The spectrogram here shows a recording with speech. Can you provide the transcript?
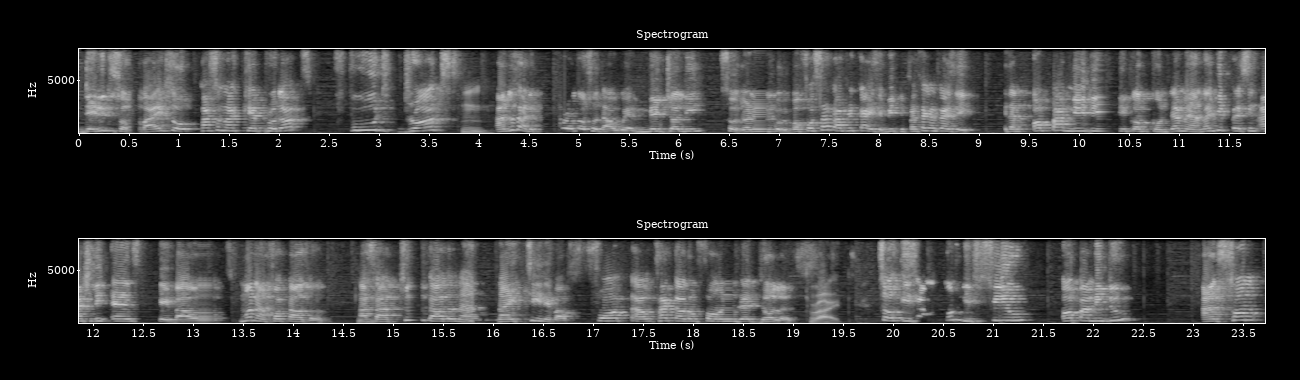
they need to survive. So personal care products, food, drugs, and those are the products also that were majorly sold during COVID. But for South Africa, it's a bit different. South Africa is, a, is an upper middle income country. An average person actually earns about more than 4,000. Hmm. As of 2019, about $5,400. Right. So it's only few upper middle and some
